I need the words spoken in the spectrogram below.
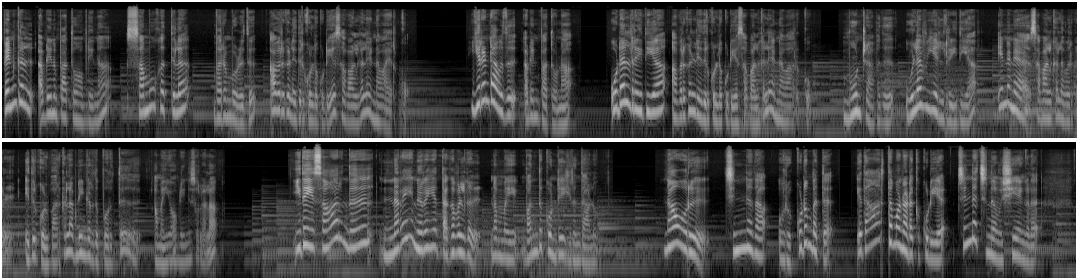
பெண்கள் அப்படின்னு பார்த்தோம் அப்படின்னா சமூகத்தில் வரும்பொழுது அவர்கள் எதிர்கொள்ளக்கூடிய சவால்கள் என்னவாக இருக்கும்? இரண்டாவது அப்படின்னு பார்த்தோன்னா உடல் ரீதியாக அவர்கள் எதிர்கொள்ளக்கூடிய சவால்கள் என்னவாக இருக்கும்? மூன்றாவது உளவியல் ரீதியாக என்னென்ன சவால்கள் அவர்கள் எதிர்கொள்வார்கள் அப்படிங்கிறத பொறுத்து அமையும் அப்படின்னு சொல்லலாம். இதை சார்ந்து நிறைய நிறைய தகவல்கள் நம்மை வந்து கொண்டே இருந்தாலும் நான் ஒரு சின்னதா ஒரு குடும்பத்தை யதார்த்தமாக நடக்கக்கூடிய சின்ன சின்ன விஷயங்களை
